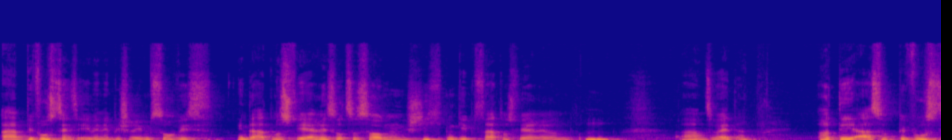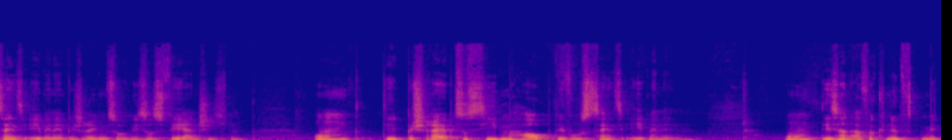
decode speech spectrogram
eine Bewusstseinsebene beschrieben, so wie es in der Atmosphäre sozusagen Schichten gibt, Stratosphäre und, mhm. äh, und so weiter, hat die also Bewusstseinsebenen beschrieben, so wie so Sphärenschichten. Und die beschreibt so sieben Hauptbewusstseinsebenen. Und die sind auch verknüpft mit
